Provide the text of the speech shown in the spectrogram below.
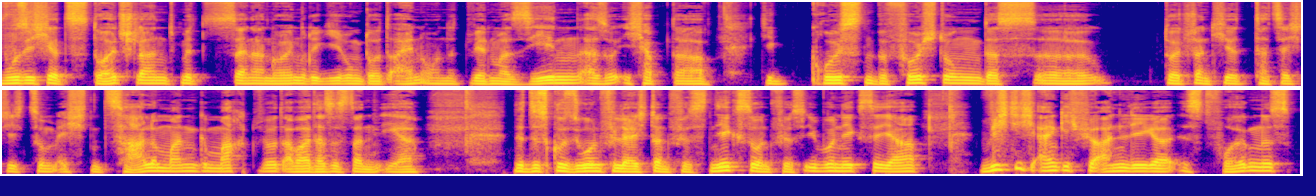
wo sich jetzt Deutschland mit seiner neuen Regierung dort einordnet, werden wir sehen. Also ich habe da die größten Befürchtungen, dass äh, Deutschland hier tatsächlich zum echten Zahlemann gemacht wird. Aber das ist dann eher eine Diskussion vielleicht dann fürs nächste und fürs übernächste Jahr. Wichtig eigentlich für Anleger ist Folgendes.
